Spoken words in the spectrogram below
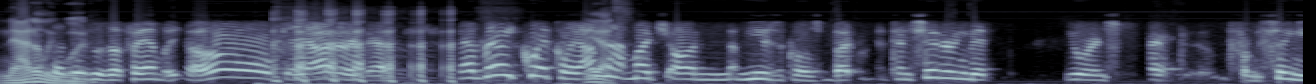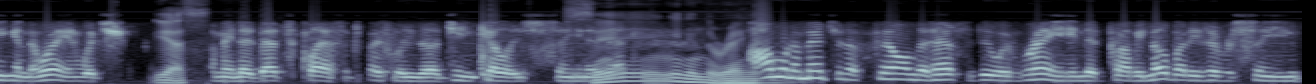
Natalie Wood. this was a family. Oh, okay, I heard that. now, very quickly, I'm Yes. not much on musicals, but considering that you were inspired from singing in the rain, which Yes. I mean that, that's classic, especially the Gene Kelly's singing in that. Singing in the rain. I want to mention a film that has to do with rain that probably nobody's ever seen,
